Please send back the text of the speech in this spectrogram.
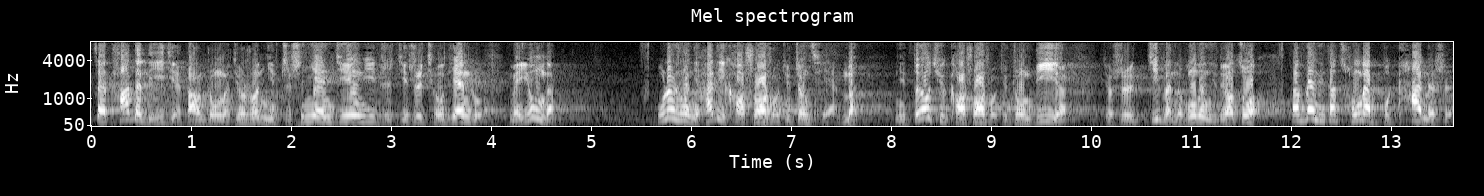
在他的理解当中呢，就是说你只是念经，你只只是求天主没用的。无论说你还得靠双手去挣钱嘛，你都要去靠双手去种地呀，就是基本的工作你都要做。但问题他从来不看的是，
